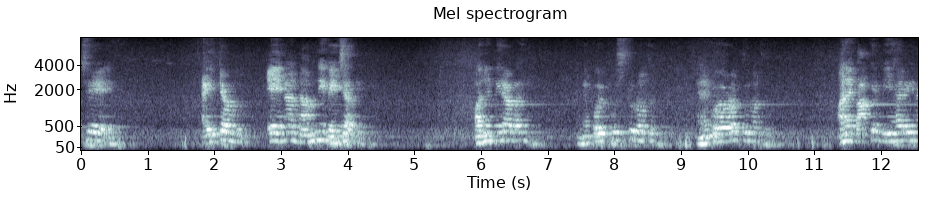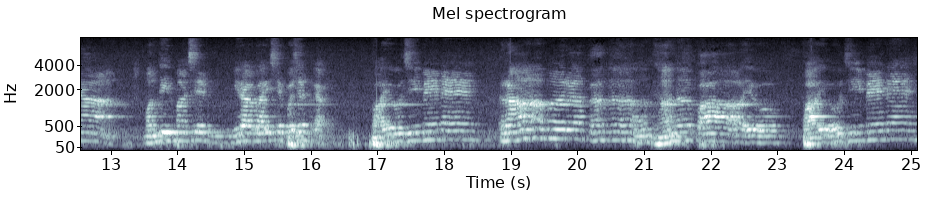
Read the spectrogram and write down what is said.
છે આઈટમ એ એના નામની વેચાતી. અને મીરાબાઈ, એને કોઈ પૂછતું નહોતું, એને કોઈ ઓળખતું નહોતું. અને બાકે બિહારીના મંદિરમાં છે, મીરાબાઈ છે, ભજન ગાય. પાયોજી મેને રામ રતન ધન પાયો. પાયોજી મેને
